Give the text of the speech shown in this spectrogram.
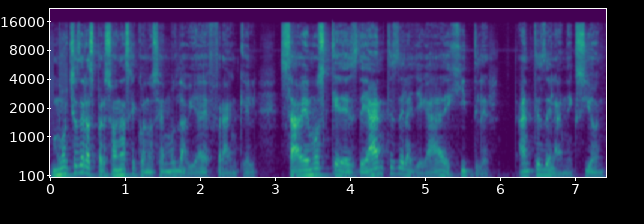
muchas de las personas que conocemos la vida de Frankl, sabemos que desde antes de la llegada de Hitler, antes de la anexión,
